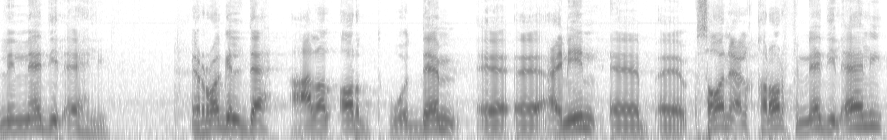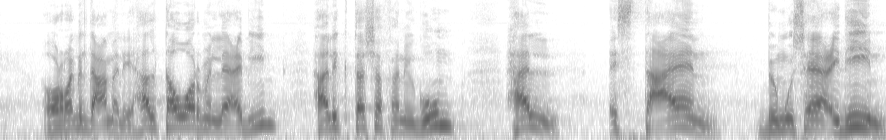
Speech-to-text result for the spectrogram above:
للنادي الأهلي؟ الراجل ده على الأرض وقدام آه، آه، عينين آه، آه، صانع القرار في النادي الأهلي هو الراجل ده عمل إيه؟ هل طور من لاعبين؟ هل اكتشف نجوم؟ هل استعان بمساعدين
